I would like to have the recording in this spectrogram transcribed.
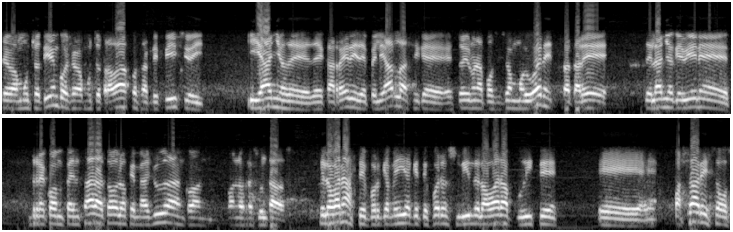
Lleva mucho tiempo, lleva mucho trabajo, sacrificio y, y años de, de carrera y de pelearla, así que estoy en una posición muy buena y trataré del año que viene recompensar a todos los que me ayudan con, con los resultados. Te lo ganaste porque a medida que te fueron subiendo la vara pudiste eh, pasar esos,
